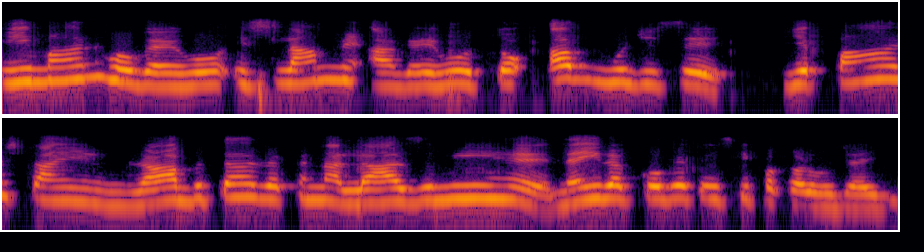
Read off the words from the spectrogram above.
ایمان ہو گئے ہو، اسلام میں آ گئے ہو، تو اب مجھ سے یہ پانچ ٹائم رابطہ رکھنا لازمی ہے۔ نہیں رکھو گے تو اس کی پکڑ ہو جائے گی۔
